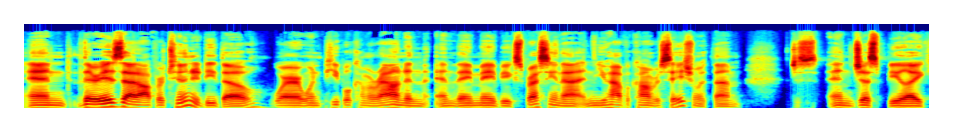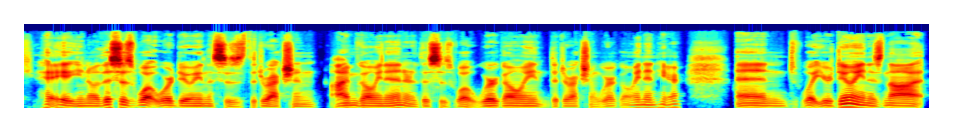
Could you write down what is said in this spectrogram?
And there is that opportunity though, where when people come around and, and they may be expressing that and you have a conversation with them, just, and just be like, Hey, you know, this is what we're doing. This is the direction I'm going in, or this is what we're going, the direction we're going in here. And what you're doing is not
